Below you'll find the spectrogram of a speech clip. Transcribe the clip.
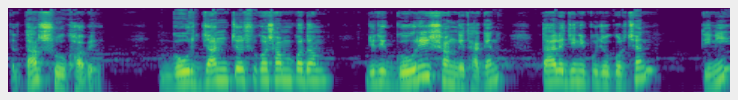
তাহলে তার সুখ হবে। গৌর্যাঞ্চ সুখ সম্পদম। যদি গৌরীর সঙ্গে থাকেন, তাহলে যিনি পুজো করছেন, তিনি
